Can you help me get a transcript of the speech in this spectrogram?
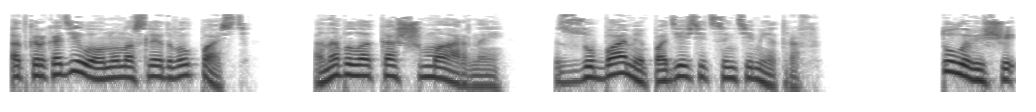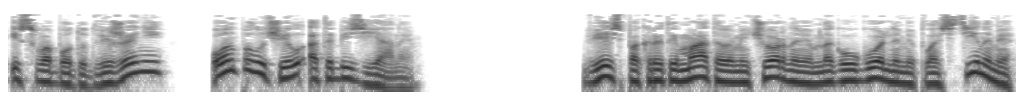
От крокодила он унаследовал пасть. Она была кошмарной, с зубами по 10 сантиметров. Туловище и свободу движений он получил от обезьяны. Весь покрытый матовыми черными многоугольными пластинами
